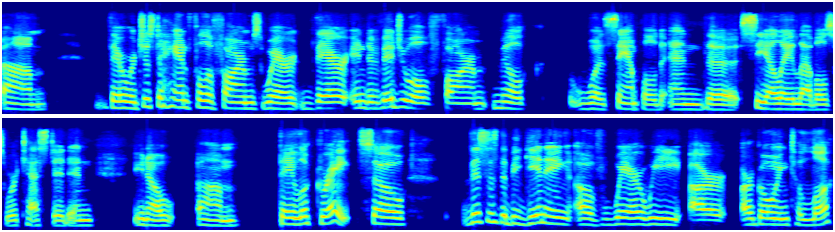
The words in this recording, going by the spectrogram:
um, there were just a handful of farms where their individual farm milk was sampled and the CLA levels were tested, and you know um, they look great. So this is the beginning of where we are are going to look,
